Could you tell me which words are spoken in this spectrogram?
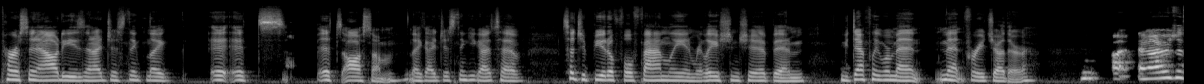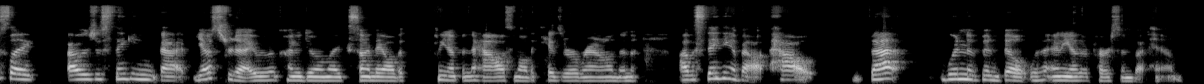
personalities, and I just think like it, it's it's awesome. Like I just think you guys have such a beautiful family and relationship, and you definitely were meant meant for each other. And I was just like, I was just thinking that yesterday we were kind of doing like Sunday, all the cleanup in the house and all the kids are around. And I was thinking about how that wouldn't have been built with any other person but him.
